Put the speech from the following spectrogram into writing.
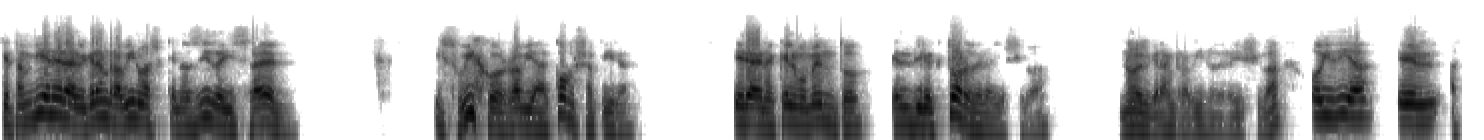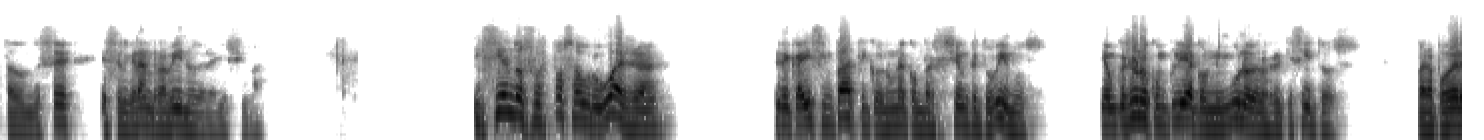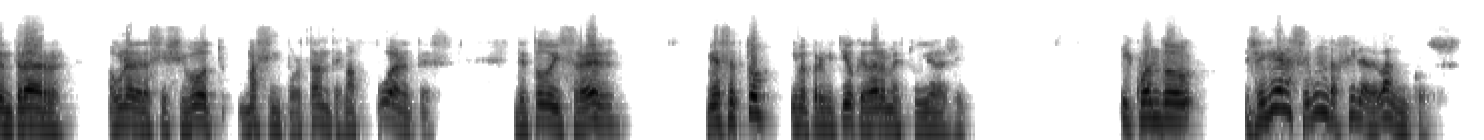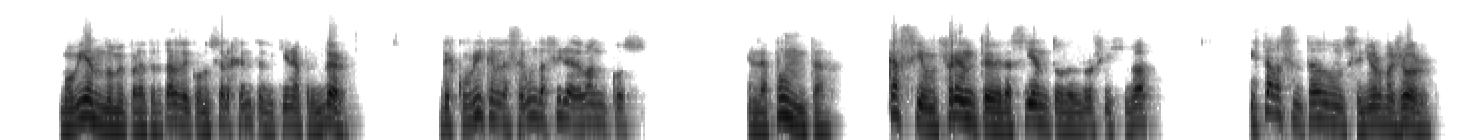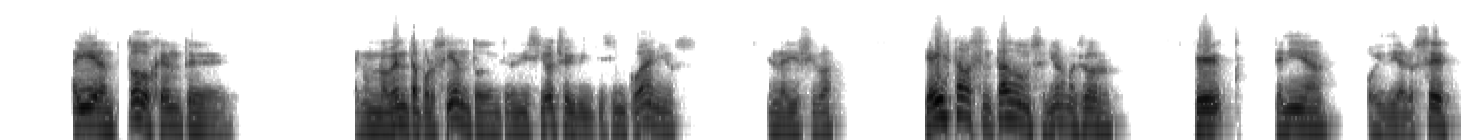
que también era el gran rabino ashkenazí de Israel, y su hijo, Rabbi Jacob Shapira, era en aquel momento el director de la yeshiva, no el gran rabino de la yeshiva. Hoy día, él, hasta donde sé, es el gran rabino de la yeshiva. Y siendo su esposa uruguaya, le caí simpático en una conversación que tuvimos. Y aunque yo no cumplía con ninguno de los requisitos para poder entrar a una de las yeshivot más importantes, más fuertes de todo Israel, me aceptó y me permitió quedarme a estudiar allí. Y cuando llegué a la segunda fila de bancos, moviéndome para tratar de conocer gente de quien aprender, descubrí que en la segunda fila de bancos, en la punta, casi enfrente del asiento del Rosh Yeshiva, estaba sentado un señor mayor. Ahí eran todo gente en un 90% de entre 18 y 25 años en la yeshiva. Y ahí estaba sentado un señor mayor que tenía, hoy día lo sé,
